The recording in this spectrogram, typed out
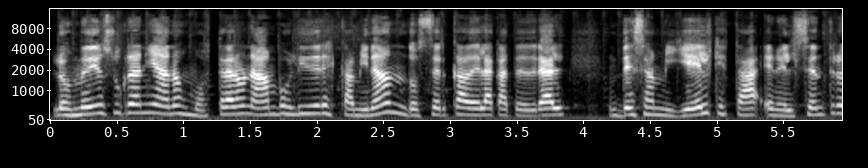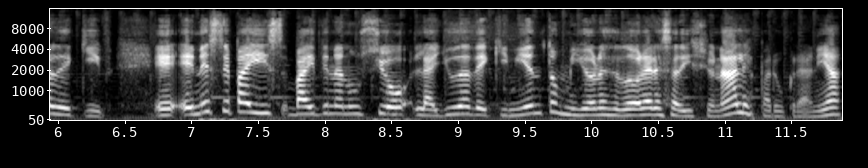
Los medios ucranianos mostraron a ambos líderes caminando cerca de la catedral de San Miguel, que está en el centro de Kiev. Eh, en ese país, Biden anunció la ayuda de 500 millones de dólares adicionales para Ucrania,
